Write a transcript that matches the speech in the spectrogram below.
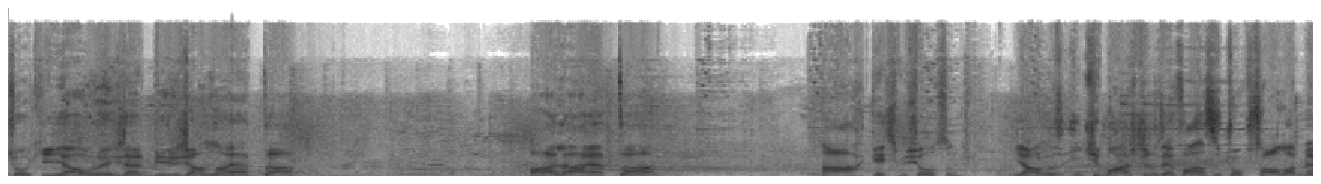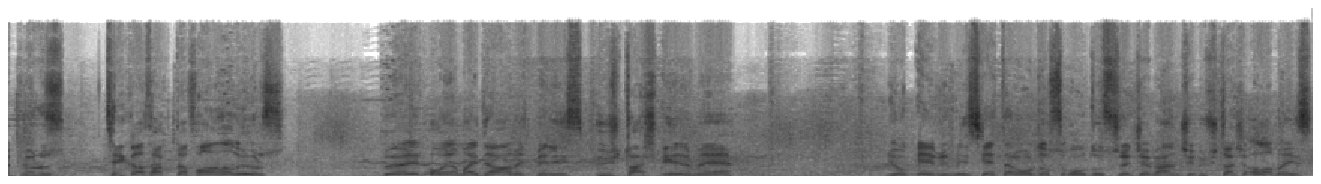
Çok iyi yavru ejder bir canlı hayatta. Hala hayatta. Ah geçmiş olsun. Yalnız iki maçtır defansı çok sağlam yapıyoruz. Tek atakta falan alıyoruz. Böyle oynamaya devam etmeliyiz. Üç taş gelir mi? Yok evrimli iskeletler orada olduğu sürece bence 3 taş alamayız.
